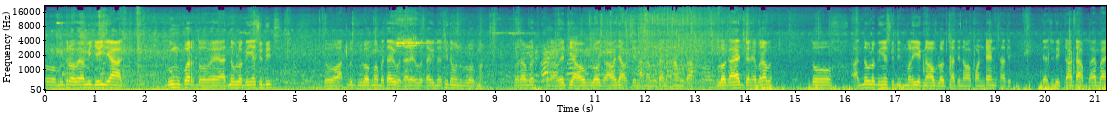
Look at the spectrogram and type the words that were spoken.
તો મિત્રો, હવે અમે જઈ ગયા રૂમ ઉપર. તો હવે આજનો વ્લોગ અહીંયા સુધી જ. તો આટલું જ વ્લોગમાં બતાવ્યું. વધારે બતાવ્યું નથી તમને વ્લોગમાં. બરાબર. પણ હવેથી આવા વ્લોગ આવા જ આવશે, નાના મોટા નાના મોટા. વ્લોગ આવ્યા જ કરે, બરાબર? તો આજનો વ્લોગ અહીંયા સુધી જ મળીએ, એક નવા વ્લોગ સાથે, નવા કોન્ટેન્ટ સાથે. ત્યાં સુધી tata bye bye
